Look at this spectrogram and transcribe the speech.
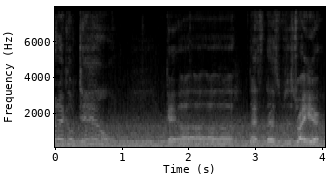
Why'd I go down? Okay, uh, uh, uh, uh, that's, that's just right here.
